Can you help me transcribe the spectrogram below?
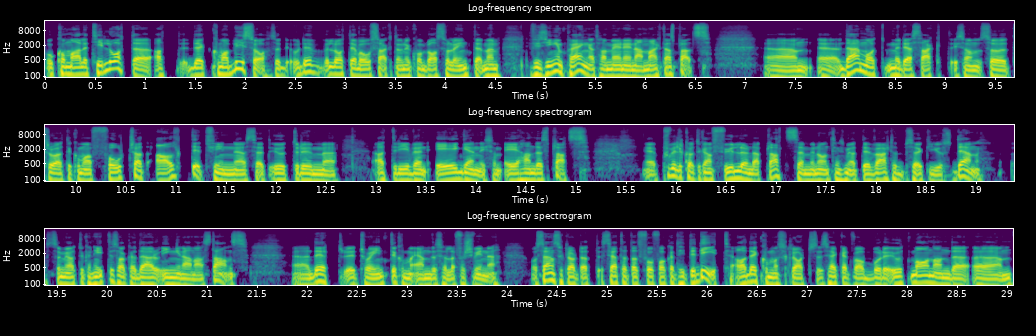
Och kommer aldrig tillåta att det kommer att bli så? så och det låter jag vara osagt om det kommer att bli så eller inte, men det finns ju ingen poäng att ha med en annan marknadsplats. Um, uh, däremot med det sagt liksom, så tror jag att det kommer att fortsatt alltid finnas ett utrymme att driva en egen liksom, e-handelsplats uh, på vilket du kan fylla den där platsen med någonting som gör att det är värt att besöka just den som gör att du kan hitta saker där och ingen annanstans. Eh, det tror jag inte kommer ändras eller försvinna. Och sen såklart att sättet att få folk att hitta dit, ja det kommer såklart säkert vara både utmanande ehm,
